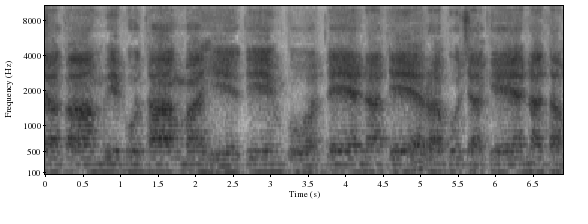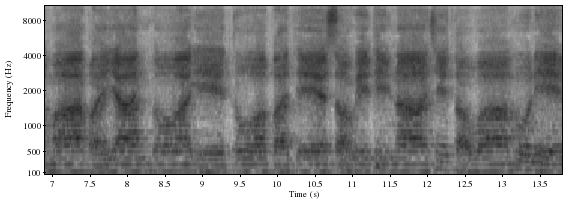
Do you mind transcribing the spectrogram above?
จกังวิพุทังมหิติมปุตเตนะเทระปุจเกนะธรรมาปยันตัวอิตัวปเทสวิธินาชิตวามุนิน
